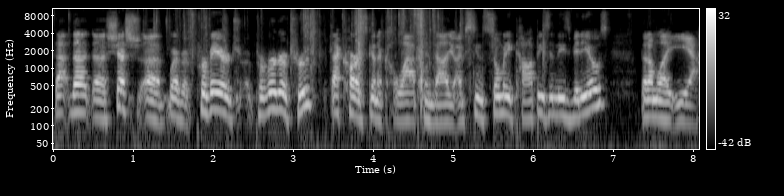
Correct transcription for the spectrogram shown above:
That, that uh, Shesh, uh, whatever, Purveyor, Perverter of Truth, that card's going to collapse in value. I've seen so many copies in these videos that I'm like, yeah,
